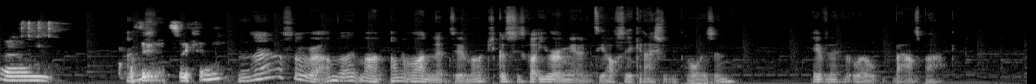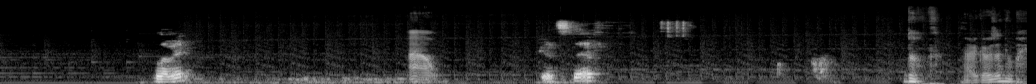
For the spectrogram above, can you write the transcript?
Um, I think that's okay. No, that's alright. I'm not, I'm not minding it too much because he's got your immunity off, so he can actually be poisoned, even if it will bounce back. Love it. Ow! Good stuff. No, there it goes anyway.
